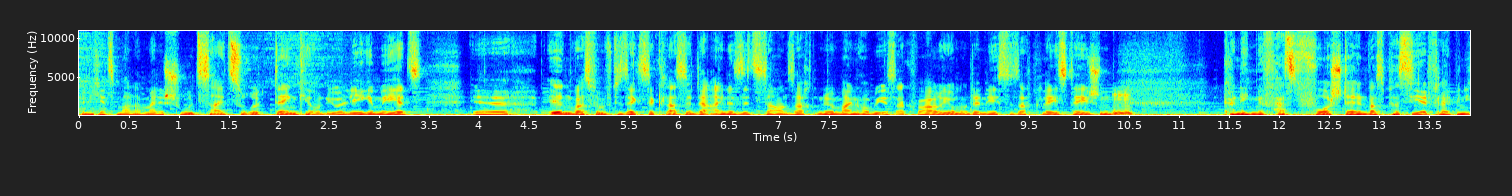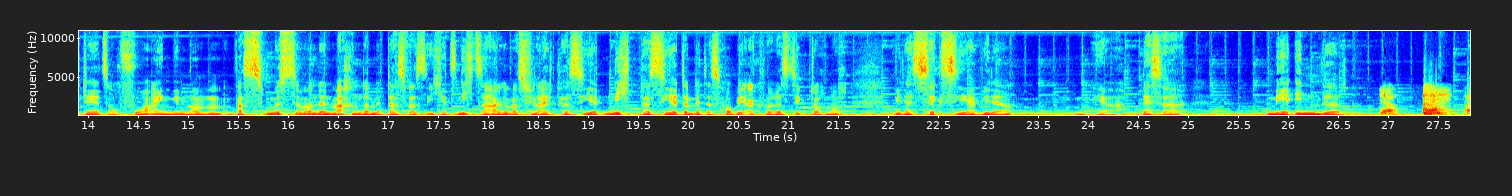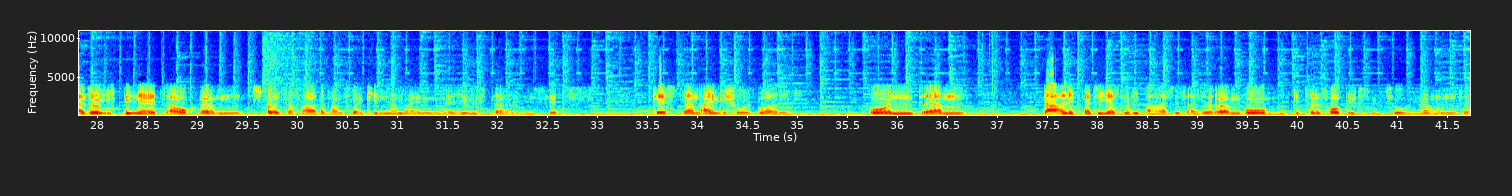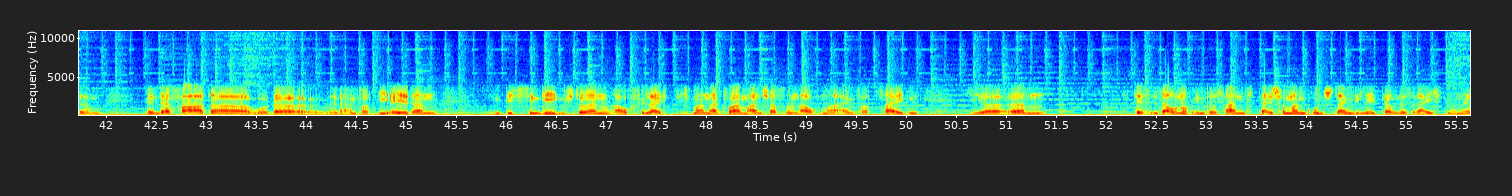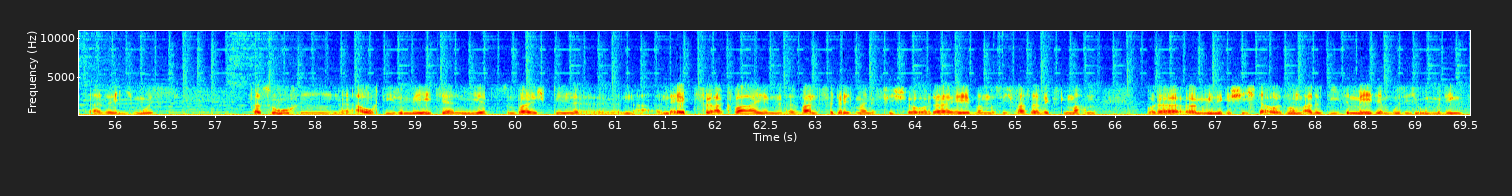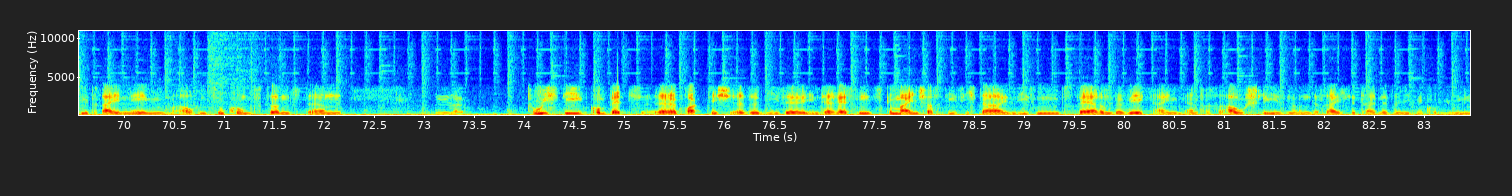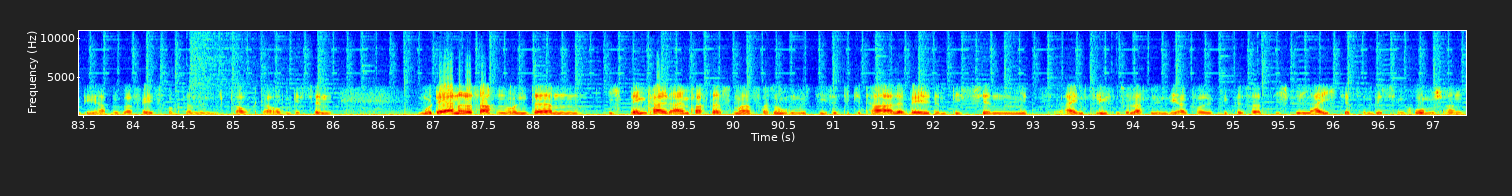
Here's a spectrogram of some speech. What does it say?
Wenn ich jetzt mal an meine Schulzeit zurückdenke und überlege mir jetzt äh, irgendwas, fünfte, sechste Klasse, der eine sitzt da und sagt, nö, mein Hobby ist Aquarium und der nächste sagt Playstation. Mhm kann ich mir fast vorstellen, was passiert. Vielleicht bin ich da jetzt auch voreingenommen. Was müsste man denn machen, damit das, was ich jetzt nicht sage, was vielleicht passiert, nicht passiert, damit das Hobby Aquaristik doch noch wieder sexier, wieder ja, besser, mehr innen wird? Ja, also ich bin ja jetzt auch ähm, stolzer Vater von zwei Kindern. Mein äh, Jüngster ist jetzt gestern eingeschult worden und ähm, da liegt natürlich erstmal die Basis. Also irgendwo gibt es eine Vorbildfunktion. Ne? Und ähm, wenn der Vater oder wenn einfach die Eltern ein bisschen gegensteuern und auch vielleicht sich mal ein Aquarium anschaffen und auch mal einfach zeigen, hier, ähm, das ist auch noch interessant, da ist schon mal ein Grundstein gelegt, aber das reicht noch nicht. Also ich muss versuchen auch diese Medien, wie jetzt zum Beispiel äh, eine App für Aquarien, äh, wann fütter ich meine Fische oder hey, wann muss ich Wasserwechsel machen oder irgendwie eine Geschichte ausnehmen. Also diese Medien muss ich unbedingt mit reinnehmen, auch in Zukunft. Sonst ähm, tue ich die komplett äh, praktisch, also diese Interessensgemeinschaft, die sich da in diesen Sphären bewegt, ein, einfach ausschließen. Und das reicht jetzt halt nicht, wenn ich eine Community habe über Facebook, sondern ich brauche da auch ein bisschen modernere Sachen. Und ähm, ich denke halt einfach, dass man versuchen muss, diese digitale Welt ein bisschen mit einfließen zu lassen in die Aquaristik. Das hört sich vielleicht jetzt ein bisschen komisch an,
